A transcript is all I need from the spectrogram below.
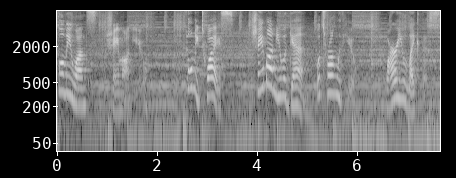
Fool me once, shame on you. Fool me twice, shame on you again. What's wrong with you? Why are you like this?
